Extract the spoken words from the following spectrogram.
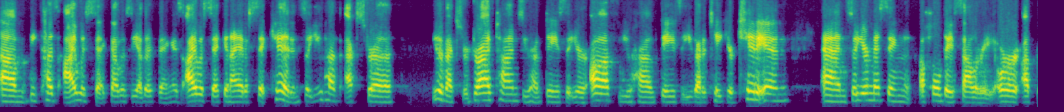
um, because i was sick that was the other thing is i was sick and i had a sick kid and so you have extra you have extra drive times, you have days that you're off, you have days that you got to take your kid in. And so you're missing a whole day's salary or up,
